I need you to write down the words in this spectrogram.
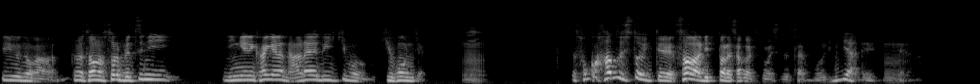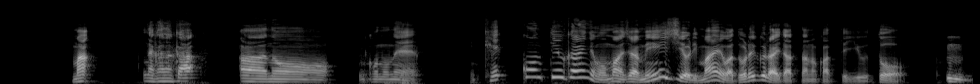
ていうのが、それそれ別に人間に限らないあらゆる生き物の基本じゃん。うん。そこ外しといて、さあ立派な社会作りしてさ、もう無理やで、みたいな。まあなかなかあのーこのね結婚っていう概念もまあじゃあ明治より前はどれぐらいだったのかっていうとうん。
